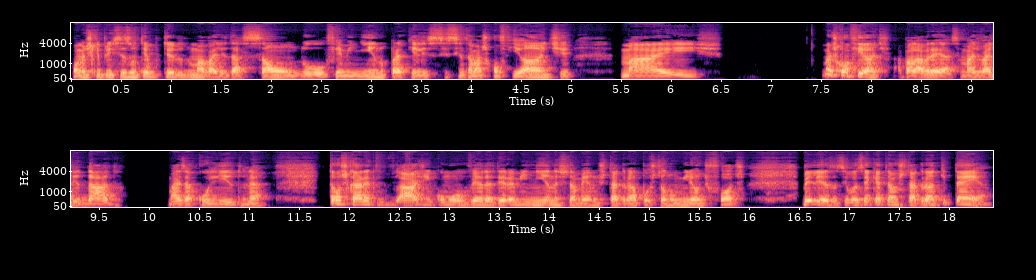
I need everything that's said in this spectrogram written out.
Homens que precisam o tempo inteiro de uma validação do feminino para que ele se sinta mais confiante, mais. mais confiante, a palavra é essa, mais validado, mais acolhido, né? Então os caras agem como verdadeiras meninas também no Instagram, postando um milhão de fotos. Beleza, se você quer ter um Instagram, que tenha.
